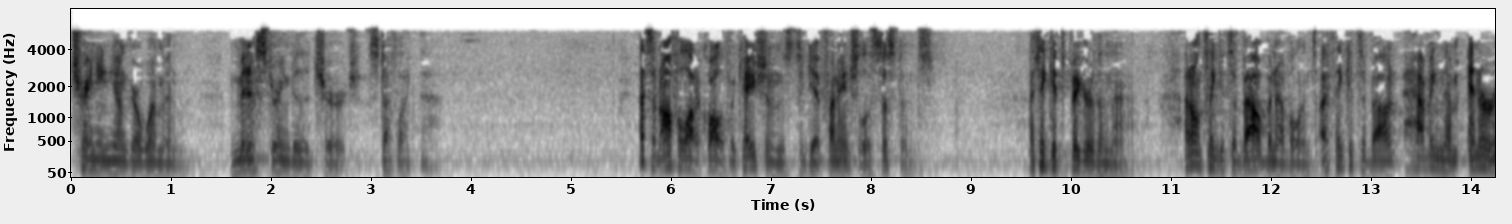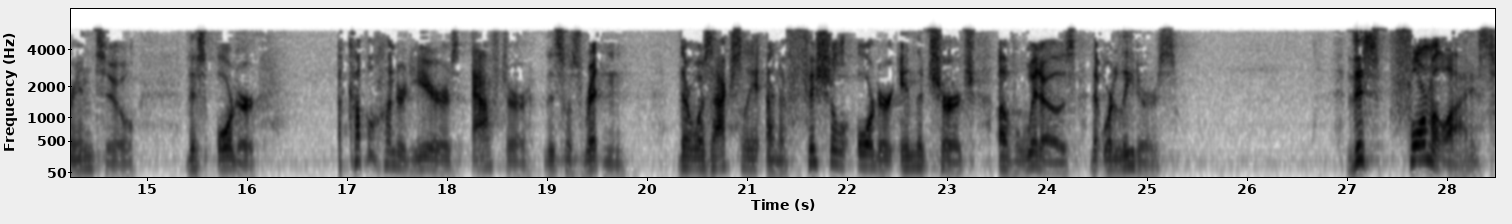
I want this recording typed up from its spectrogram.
training younger women, ministering to the church, stuff like that? That's an awful lot of qualifications to get financial assistance. I think it's bigger than that. I don't think it's about benevolence. I think it's about having them enter into this order. A couple hundred years after this was written, there was actually an official order in the church of widows that were leaders. This formalized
